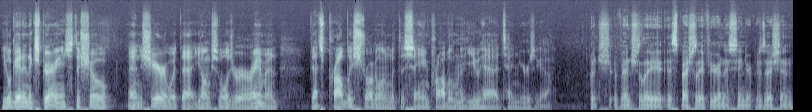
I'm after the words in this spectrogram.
you'll get an experience to show and share with that young soldier or airman that's probably struggling with the same problem that you had 10 years ago. Which eventually, especially if you're in a senior position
